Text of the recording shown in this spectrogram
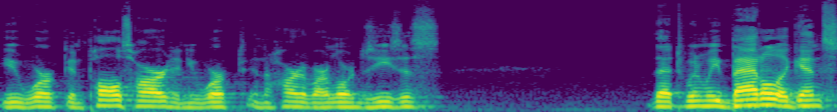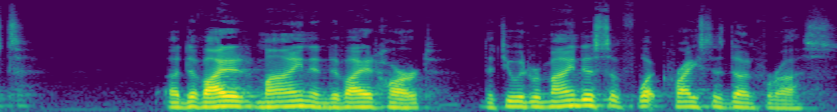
you worked in Paul's heart and you worked in the heart of our Lord Jesus. That when we battle against a divided mind and divided heart, that you would remind us of what Christ has done for us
